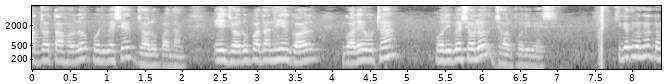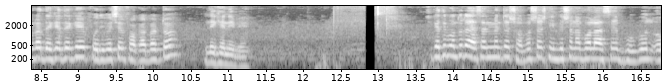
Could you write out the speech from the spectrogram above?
আর্দ্রতা হলো পরিবেশের ঝড় উপাদান। এই ঝড় উপাদান নিয়ে গড়, গড়ে ওঠা পরিবেশ হলো ঝড় পরিবেশ। শিক্ষার্থী বন্ধুরা, তোমরা দেখে দেখে পরিবেশের প্রকারভেদটা লিখে নিবে। শিক্ষার্থী বন্ধুরা অ্যাসাইনমেন্টের সর্বশেষ নির্দেশনা বলা আছে ভূগোল ও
